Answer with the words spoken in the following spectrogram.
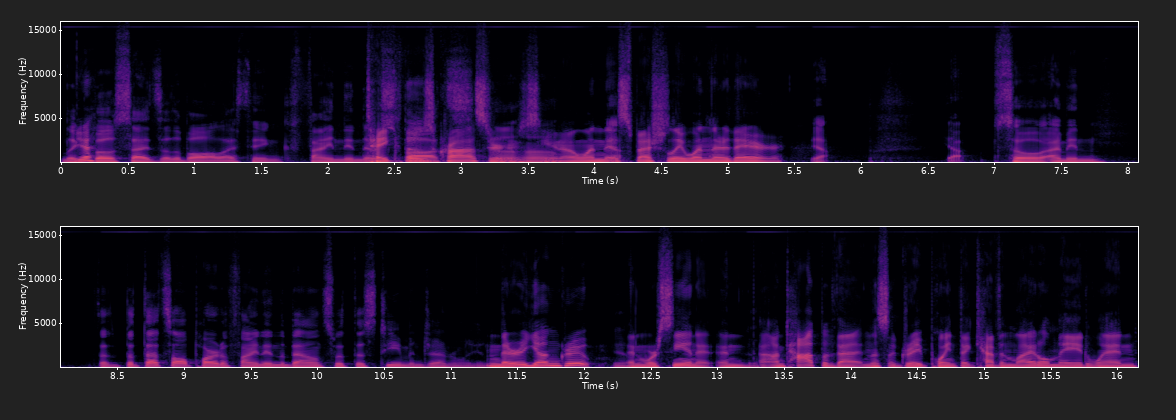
like yeah. both sides of the ball. I think finding their take spots. those crossers, uh-huh. you know, when yeah. especially when they're there. Yeah, yeah. So I mean, th- but that's all part of finding the balance with this team in general. You know? And they're a young group, and we're seeing it. And on top of that, and this is a great point that Kevin Lytle made when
